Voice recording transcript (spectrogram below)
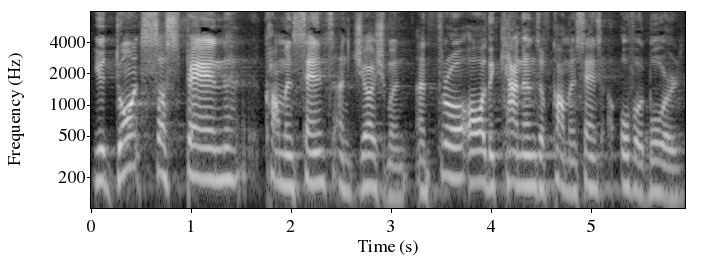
You don't suspend common sense and judgment and throw all the canons of common sense overboard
